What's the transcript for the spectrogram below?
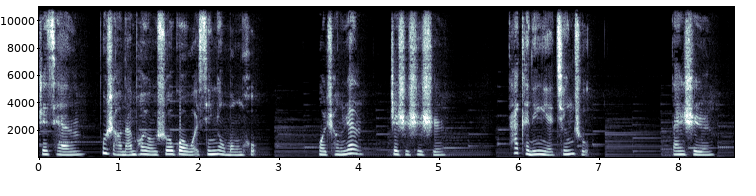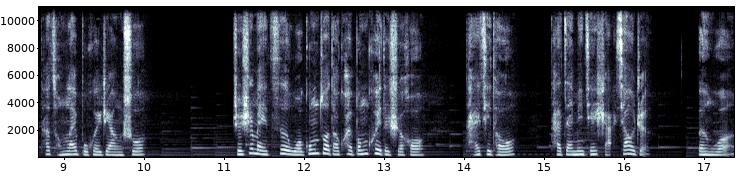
之前不少男朋友说过我心有猛虎，我承认这是事实，他肯定也清楚，但是他从来不会这样说。只是每次我工作到快崩溃的时候，抬起头，他在面前傻笑着，问我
